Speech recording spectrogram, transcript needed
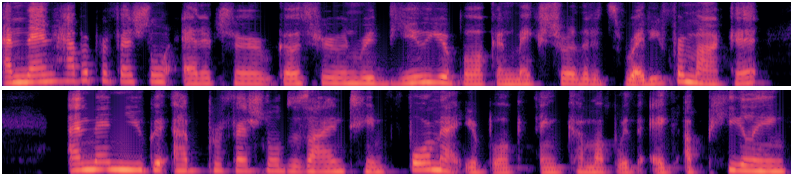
And then have a professional editor go through and review your book and make sure that it's ready for market. And then you could have a professional design team format your book and come up with a appealing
